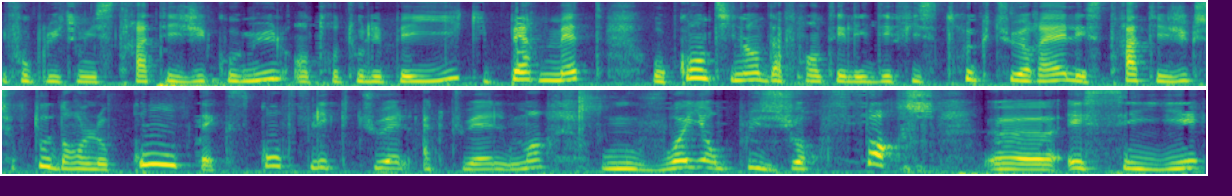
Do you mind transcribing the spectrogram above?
Il faut plutôt une stratégie commune entre tous les pays qui permettent au continent d'affronter les défis structurels et stratégiques, surtout dans le contexte conflictuel actuellement où nous voyons plusieurs forces euh, essayer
